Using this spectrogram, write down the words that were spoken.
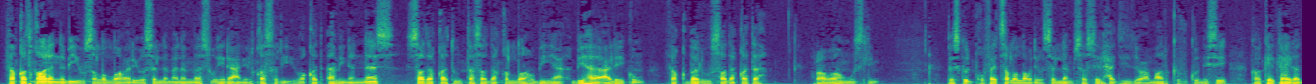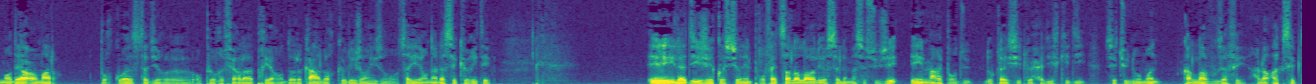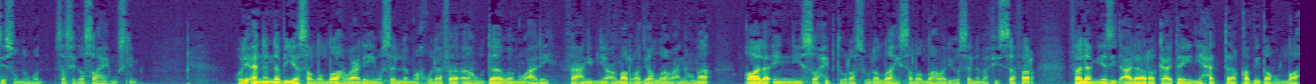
فقد قال النبي صلى الله عليه وسلم لما سئل عن القصر وقد أمن الناس صدقة تصدق الله بها عليكم فاقبلوا صدقته رواه مسلم Parce que le prophète sallallahu alayhi wa sallam, ça c'est le hadith de Omar que vous connaissez, quand quelqu'un il a demandé à Omar pourquoi C'est-à-dire, euh, on peut refaire la prière en deux alors que les gens, ils ont, ça y est, on a la sécurité. Et il a dit, j'ai questionné le prophète sallallahu alayhi wa sallam à ce sujet, et il m'a répondu. Donc là, il cite le hadith qui dit, c'est une aumône qu'Allah vous a fait. Alors acceptez son aumône. Ça, c'est dans Sahih Muslim. ولأن النبي صلى الله عليه وسلم وخلفاءه داوموا عليه فعن ابن عمر رضي الله عنهما قال إني صحبت رسول الله صلى الله عليه وسلم في السفر فلم يزد على ركعتين حتى قبضه الله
